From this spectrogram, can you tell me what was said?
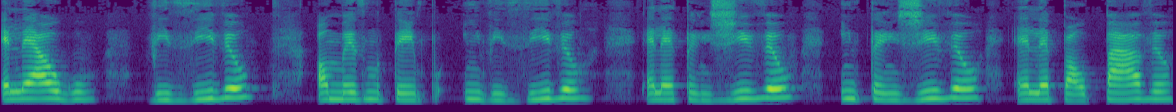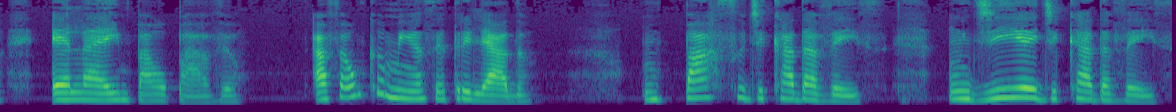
Ela é algo visível, ao mesmo tempo invisível, ela é tangível, intangível, ela é palpável, ela é impalpável. A fé é um caminho a ser trilhado, um passo de cada vez, um dia de cada vez.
